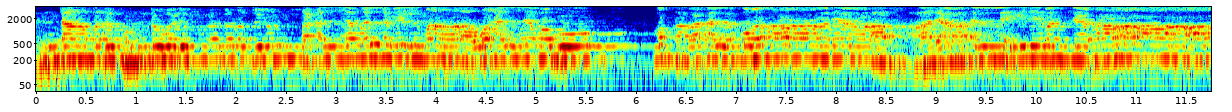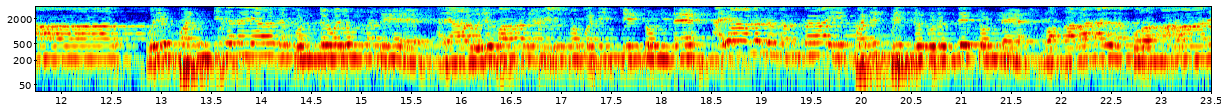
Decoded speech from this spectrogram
രണ്ടാമത് കൊണ്ടുവരുന്നത് റജുലുൻ തഅല്ലമൽ ഇൽമ വഅല്ലമഹു وقرأ القرآن آلاء الليل والنهار ഒരു പണ്ഡിതനെയാണ് കൊണ്ടുവരുന്നത് അയാൾ ഒരുപാട് ഇൽമ പഠിച്ചിട്ടുണ്ട് അയാൾ അത് നന്നായി പഠിപ്പിച്ചു കൊടുത്തിട്ടുണ്ട് وقرأ القرآن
